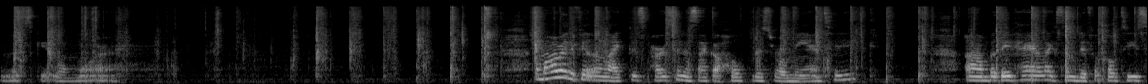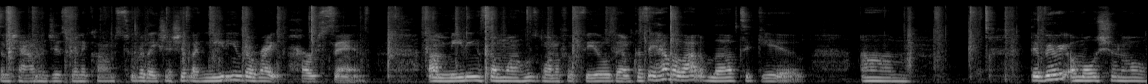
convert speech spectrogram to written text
Let's get one more. I'm already feeling like this person is like a hopeless romantic. Um, but they've had like some difficulties, some challenges when it comes to relationship, like meeting the right person. Um, meeting someone who's going to fulfill them because they have a lot of love to give. Um, they're very emotional.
